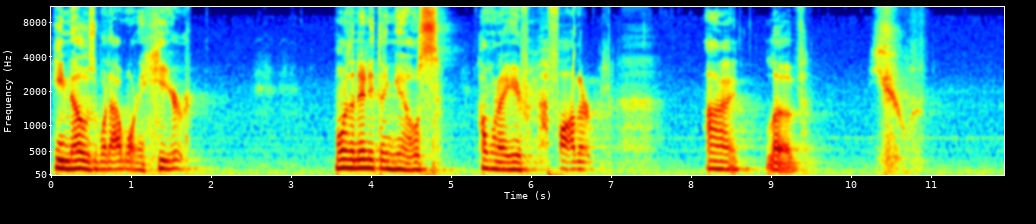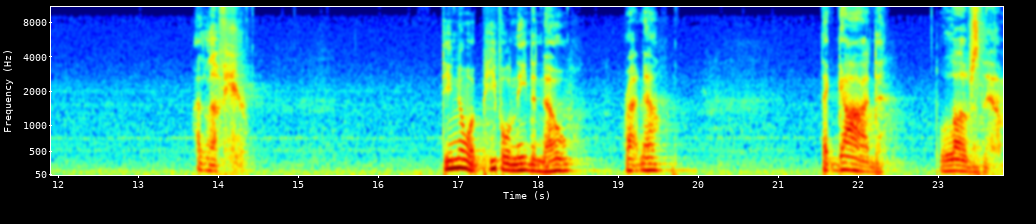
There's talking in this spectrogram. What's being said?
He knows what I want to hear. More than anything else, I want to hear from my Father. I love you. I love you. Do you know what people need to know right now? That God loves them.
